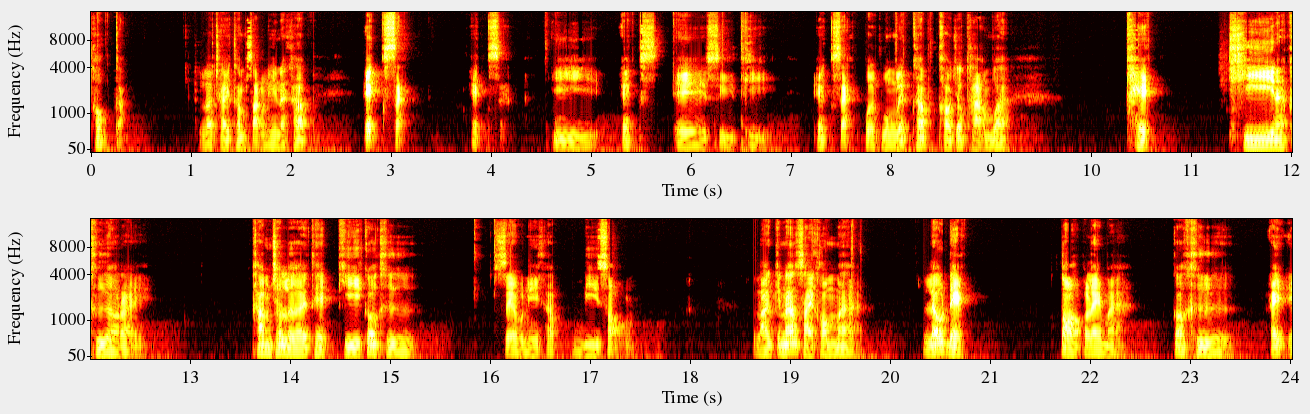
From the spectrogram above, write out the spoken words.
เท่ากับ แล้วใช้คำสั่งนี้นะครับ exact exact e x a c t exact เปิดวงเล็บครับ เขาจะถามว่า text key นะคืออะไรคำเฉลย text key ก็คือเซลล์นี้ครับ b 2 หลังจากนั้นใส่คอมมาแล้วเด็กตอบอะไรมา ก็คือไอ A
